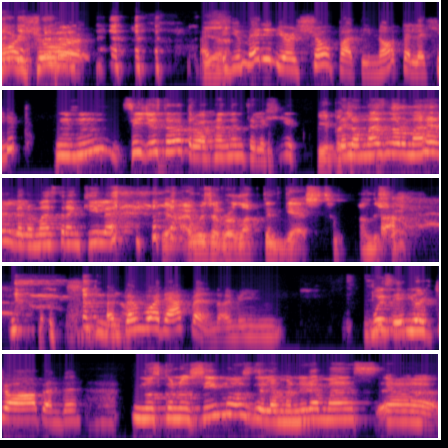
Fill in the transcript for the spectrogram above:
For sure. Yeah. You made it your show, Patty, ¿no? Telehit. Sí, yo estaba trabajando en Telehit. Yeah, De lo más normal, de lo más tranquila. yeah, I was a reluctant guest on the show. And then what happened? I mean, Pues you did your job and then Nos conocimos de la manera más ah,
